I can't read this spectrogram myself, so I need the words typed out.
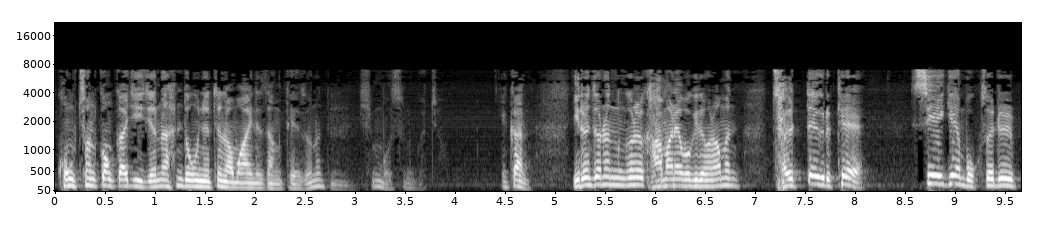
공천권까지 이제는 한동훈한테 넘어가 있는 상태에서는 음. 힘못 쓰는 거죠. 그러니까 이런저런 걸 감안해 보게 되면 절대 그렇게 세게 목소리를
